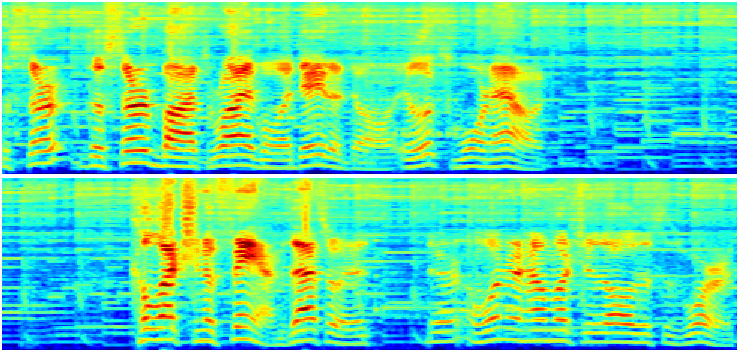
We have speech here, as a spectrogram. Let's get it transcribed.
The Sir the Serbot's rival, a data doll. It looks worn out. Collection of fans. That's what it is. I wonder how much is all this is worth.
